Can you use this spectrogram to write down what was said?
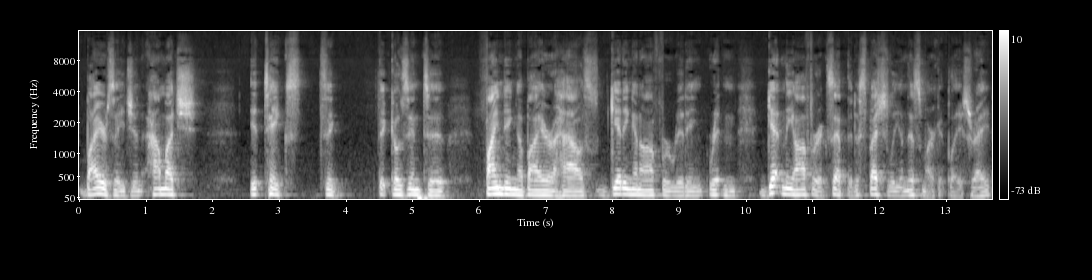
buyer's agent how much it takes to that goes into finding a buyer a house getting an offer written written getting the offer accepted especially in this marketplace right?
